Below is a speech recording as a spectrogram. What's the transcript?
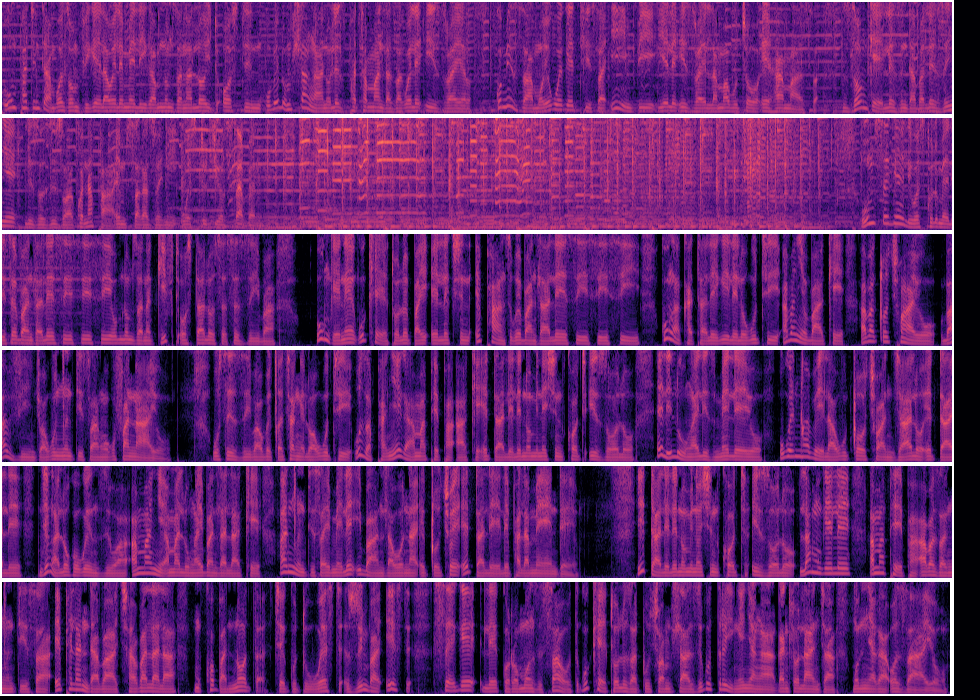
Umphathi ntambo wezomvikela welemelika umnumzana lloyd austin ubelomhlangano leziphathamandla zakwele-israel kumizamo yokwekethisa impi yele-israel lamabutho ehamas. Zonke lezi ndaba lezinye lizozizwa khonapha emsakazweni westudio 7 umsekeli wesikhulumeli sebandla le-ccc umnumzana gift ostalos seziba ungene kukhetho lwe-by-election ephansi kwebandla le-ccc kungakhathalekile lokuthi abanye bakhe abaxotshwayo bavinjwa ukuncintisa ngokufanayo. Useziba ubecatshangelwa ukuthi uzaphanyeka amaphepha akhe edale le-nomination court izolo elilunga elizimeleyo ukwenqabela ukuxotshwa njalo edale njengalokho kwenziwa amanye amalunga ebandla lakhe ancintisa emele ibandla wona exotshwe edale lephalamende idale le-nomination court izolo lamukele amaphepha abazancintisa ephelandaba chabalala mkhoba north chegudu west zwimba east seke legoromonzi south. Kukhetho oluzaqutshwa mhla ziku-3 ngenyanga kanhlolanja ngomnyaka ozayo.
